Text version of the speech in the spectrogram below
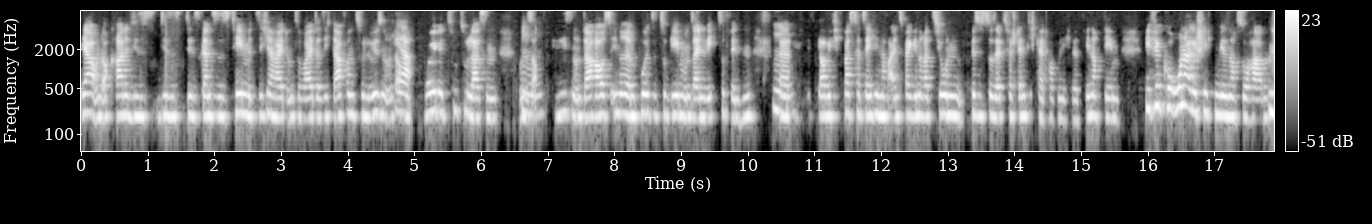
Ja, und auch gerade dieses, dieses, dieses ganze System mit Sicherheit und so weiter, sich davon zu lösen und ja. auch Freude zuzulassen und mhm. es auch zu genießen und daraus innere Impulse zu geben und seinen Weg zu finden, mhm. äh, ist, glaube ich, was tatsächlich noch ein, zwei Generationen, bis es zur Selbstverständlichkeit hoffentlich wird, je nachdem, wie viel Corona-Geschichten wir noch so haben.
